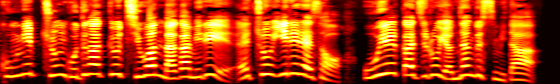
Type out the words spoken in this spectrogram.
공립 중고등학교 지원 마감일이 애초 1일에서 5일까지로 연장됐습니다.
